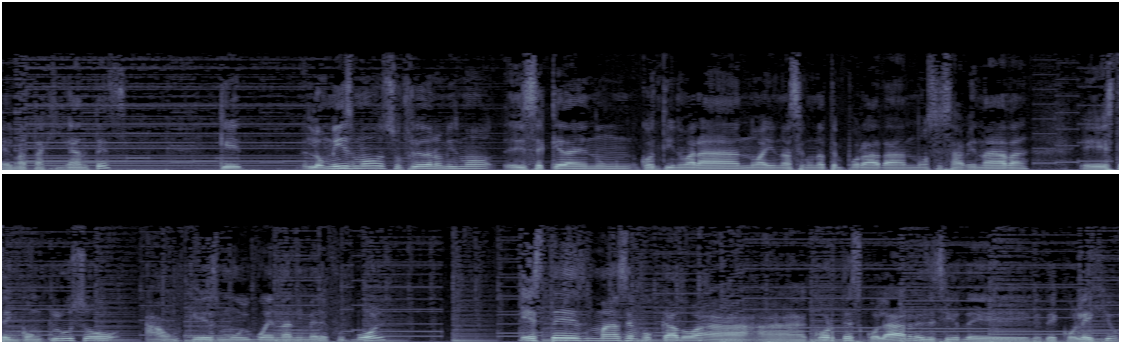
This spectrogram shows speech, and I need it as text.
el Mata Gigantes. Que lo mismo, sufrió de lo mismo, eh, se queda en un, continuará, no hay una segunda temporada, no se sabe nada, eh, está inconcluso, aunque es muy buen anime de fútbol. Este es más enfocado a, corte escolar, es decir, de, de colegio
